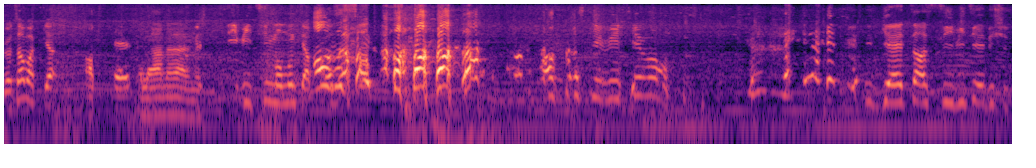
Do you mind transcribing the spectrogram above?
Göte bak ya. Belanı vermiş. CBT moment yaptı. Al nasıl? Atlas mi o? GTA CBT Edition.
